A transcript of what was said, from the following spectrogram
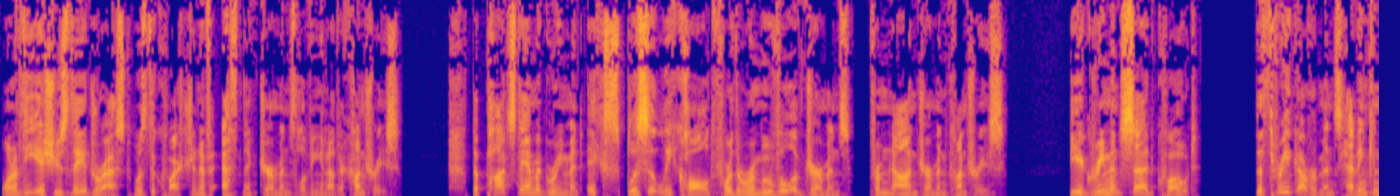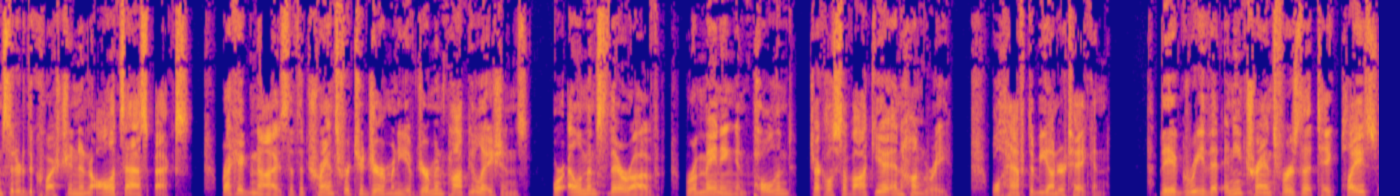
One of the issues they addressed was the question of ethnic Germans living in other countries. The Potsdam Agreement explicitly called for the removal of Germans from non-German countries. The agreement said, quote, the three governments, having considered the question in all its aspects, recognize that the transfer to Germany of German populations, or elements thereof, remaining in Poland, Czechoslovakia, and Hungary, will have to be undertaken. They agree that any transfers that take place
